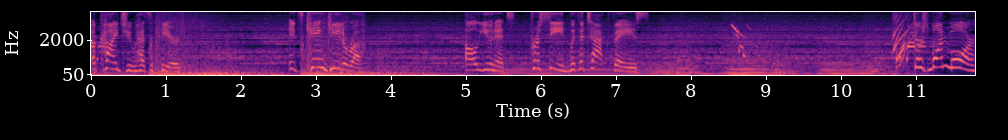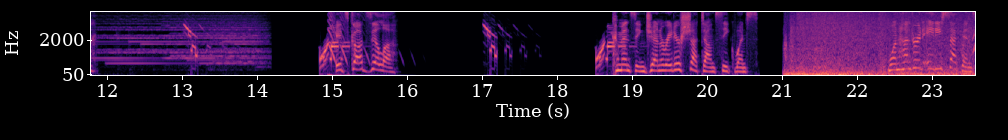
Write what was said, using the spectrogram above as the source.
A kaiju has appeared. It's King Ghidorah. All units, proceed with attack phase. There's one more. It's Godzilla. Commencing generator shutdown sequence. 180 seconds.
